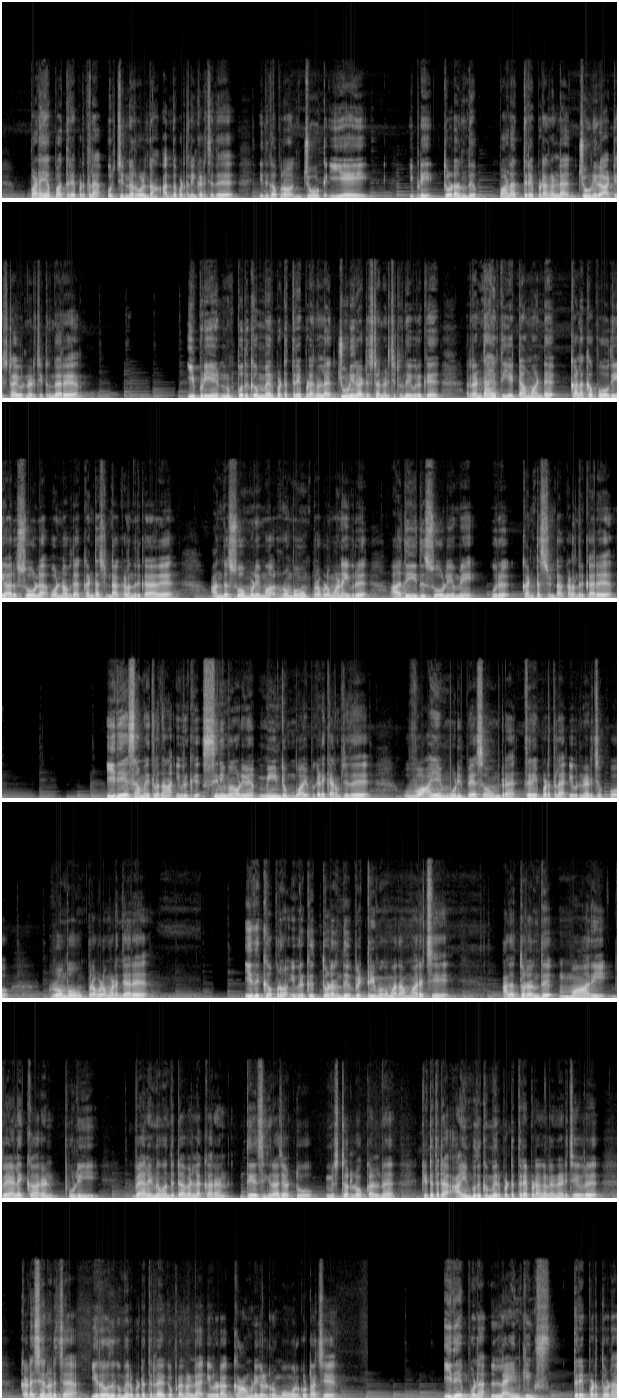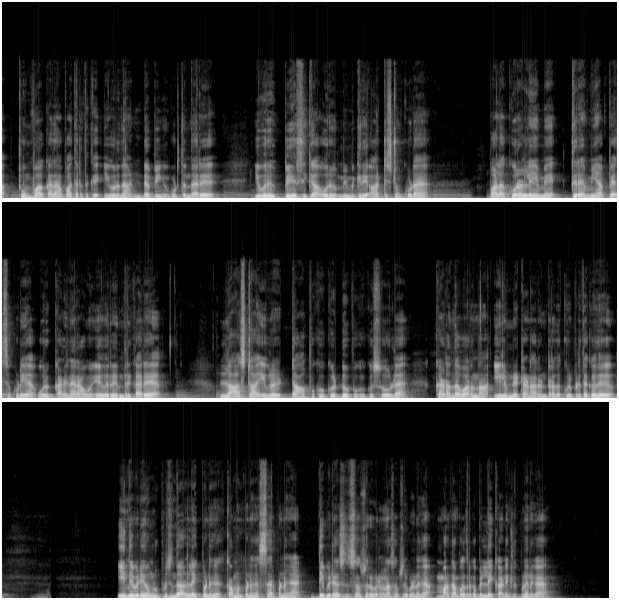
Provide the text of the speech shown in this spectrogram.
படையப்பா திரைப்படத்தில் ஒரு சின்ன ரோல் தான் அந்த படத்துலையும் கிடச்சிது. இதுக்கப்புறம் ஜூட் ஏ இப்படி தொடர்ந்து பல திரைப்படங்களில் ஜூனியர் ஆர்டிஸ்ட்டாக இவர் நடிச்சிட்டு இருந்தார். இப்படியே முப்பதுக்கும் மேற்பட்ட திரைப்படங்களில் ஜூனியர் ஆர்டிஸ்டாக நடிச்சிட்டு இருந்த இவருக்கு ரெண்டாயிரத்தி எட்டாம் ஆண்டு கலக்கப்போவது யார் ஷோவில் ஒன் ஆஃப் த கண்டஸ்டண்ட்டாக கலந்துருக்காரு அந்த ஷோ மூலயமா ரொம்பவும் பிரபலமான இவர் அது இது ஷோலையுமே ஒரு கண்டஸ்டண்ட்டாக கலந்துருக்காரு. இதே சமயத்தில் தான் இவருக்கு சினிமாவிலையுமே மீண்டும் வாய்ப்பு கிடைக்க ஆரம்பிச்சது. வாயை மூடி பேசவும்ன்ற திரைப்படத்தில் இவர் நடித்தப்போ ரொம்பவும் பிரபலம் அடைஞ்சார். இதுக்கப்புறம் இவருக்கு தொடர்ந்து வெற்றி முகமாக தான் மாறுச்சு. அதை தொடர்ந்து மாறி வேலைக்காரன் புலி வேலைன்னு வந்துட்ட வெள்ளைக்காரன் தேசிங் ராஜா டூ மிஸ்டர் லோக்கல்னு கிட்டத்தட்ட ஐம்பதுக்கும் மேற்பட்ட திரைப்படங்களில் நடித்த இவர். கடைசியாக நடித்த இருபதுக்கும் மேற்பட்ட திரைப்படங்களில் இவரோட காமெடிகள் ரொம்பவும் ஒர்க் அவுட் ஆச்சு. இதே போல் லைன் கிங்ஸ் திரைப்படத்தோட பும்பா கதாபாத்திரத்துக்கு இவர் தான் டப்பிங்கு கொடுத்துருந்தாரு. இவர் பேசிக்காக ஒரு மிமிக்ரி ஆர்டிஸ்ட்டும் கூட. பல குரல்லையுமே திறமையாக பேசக்கூடிய ஒரு கலைஞராகவும் இவர் இருந்திருக்காரு. லாஸ்ட்டாக இவர் டாப்பு குக்கு டூப்பு குக்கு ஷோவில் கடந்த வாரம் தான் எலிமினேட் ஆனாருன்றது குறிப்பிடத்தக்கது. இந்த வீடியோ உங்களுக்கு பிடிச்சிருந்தா லைக் பண்ணுங்கள் கமெண்ட் பண்ணுங்கள் ஷேர் பண்ணுங்கள் டிபிடாஸ் சப்ஸ்கிரைப் பண்ணலாம் சப்ஸ்கிரைப் பண்ணுங்கள் மறக்காம பக்கத்தில் இருக்க பெல் ஐக்கானே கிளிக் பண்ணிடுங்க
